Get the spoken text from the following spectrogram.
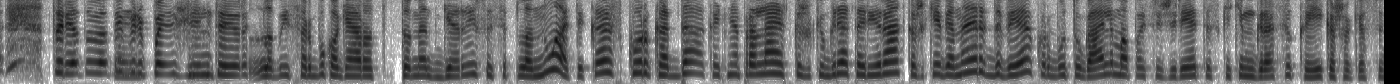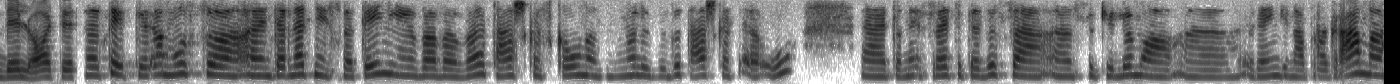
Turėtume tai pripažinti ir labai svarbu, ko gero, tuomet gerai susiplanuoti, kas, kur, kada, kad nepraleist kažkokių gretą, ar yra kažkokia viena erdvė, kur būtų galima pasižiūrėti, sakykim, grafikai kažkokie sudėlioti. Taip, tai yra mūsų internetiniai svetainiai www.kaunas02.eu. E, tenais rasite visą e, sukilimo e, renginio programą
